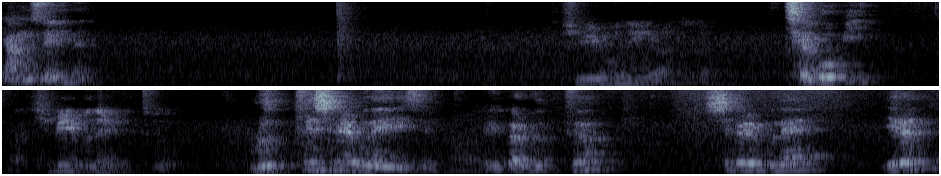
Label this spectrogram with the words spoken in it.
양수 a는 11분의 1 아니죠? 제곱이 아, 11분의 1. 루트 11분의 1이지. 아, 예. 그러니까 루트 11분의 1은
